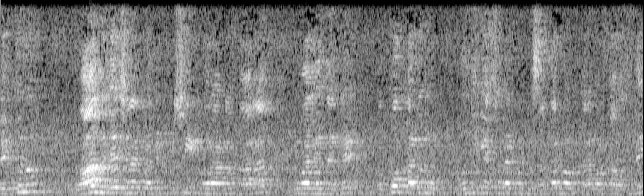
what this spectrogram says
వ్యక్తులు వాళ్ళు చేసినటువంటి కృషి పోరాటం ద్వారా ఇవాళ ఏంటంటే ఒక్కొక్క అడుగు ముందుకేస్తున్నటువంటి సందర్భం కనబడతా ఉంది.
